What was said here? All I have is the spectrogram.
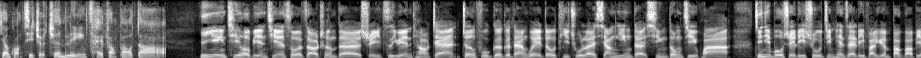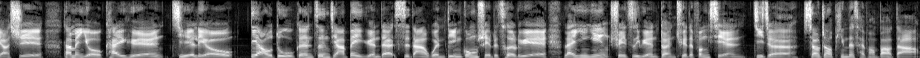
央广记者郑玲采访报道。因应气候变迁所造成的水资源挑战，政府各个单位都提出了相应的行动计划。经济部水利署今天在立法院报告表示，他们有开源节流、调度跟增加备源的四大稳定供水的策略，来应应水资源短缺的风险。记者肖兆平的采访报道。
